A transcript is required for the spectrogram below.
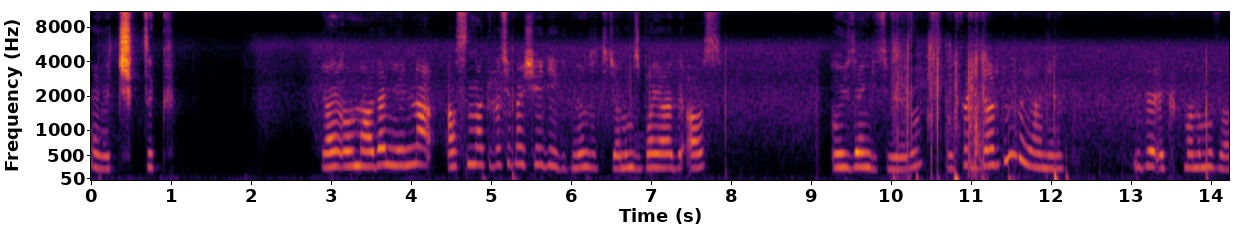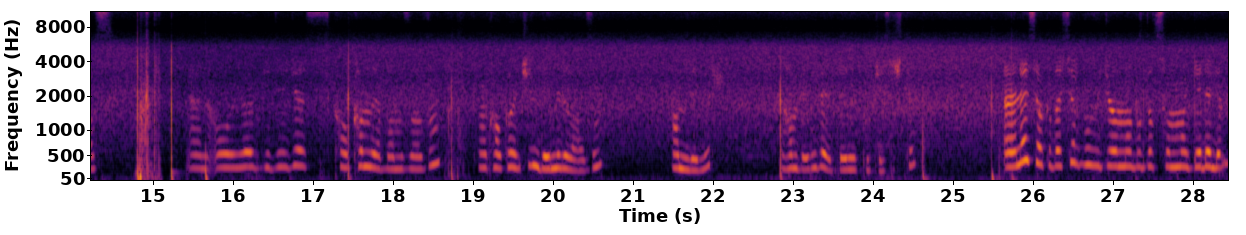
Evet çıktık. Yani o maden yerine aslında arkadaşlar ben şey diye gitmiyorum zaten canımız bayağı bir az. O yüzden gitmiyorum. Yoksa giderdim de yani. Bir de ekipmanımız az. Yani oraya gideceğiz. Kalkan da yapmamız lazım. Ama kalkan için demir lazım. Ham demir. Ham demir de demir kuracağız işte. Ee, neyse arkadaşlar bu videonun burada sonuna gelelim.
